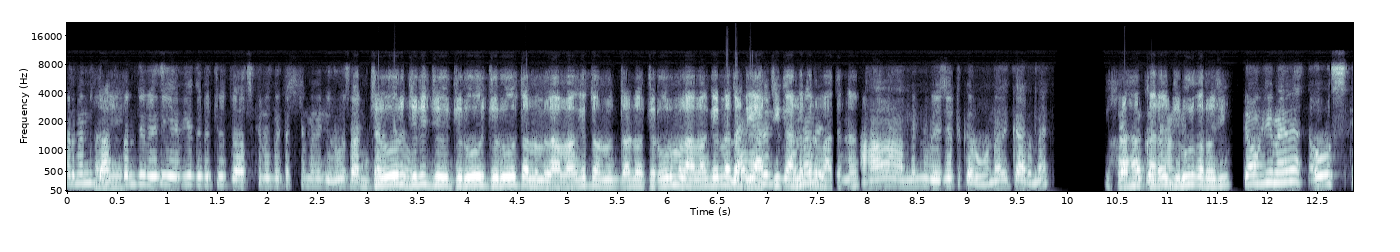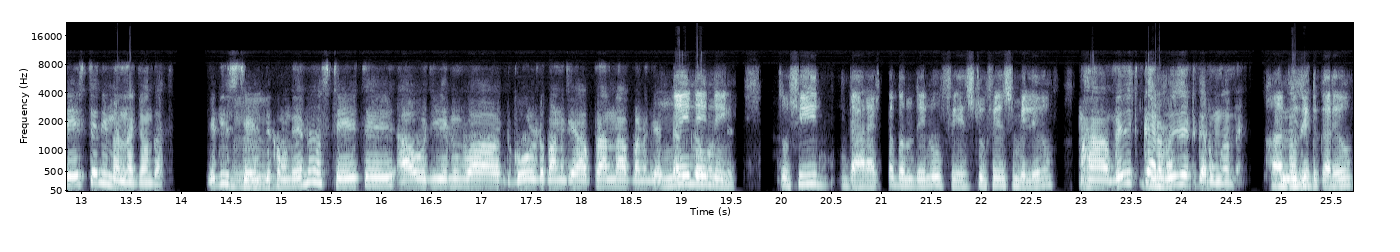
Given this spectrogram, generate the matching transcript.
ਪਰ ਮੈਨੂੰ 10 ਹਾਂਜੀ। ਬੰਦੇ ਮੇਰੇ ਏਰੀਆ ਦੇ ਵਿੱਚੋਂ 10 ਕਿਲੋਮੀਟਰ ਤੇ ਮੈਨੂੰ ਜ਼ਰੂਰ ਸਰਚ ਜ਼ਰੂਰ ਜਿਹੜੀ ਜ਼ਰੂ- ਜ਼ਰੂਰ ਜ਼ਰੂਰ ਤੁਹਾਨੂੰ ਮਿਲਾਵਾਂਗੇ ਤੁਹਾਨੂੰ ਤੁਹਾਨੂੰ ਜ਼ਰੂਰ ਮਿਲਾਵਾਂਗੇ ਮੈਂ ਤੁਹਾਡੀ ਅੱਜ ਹੀ ਗੱਲ ਕਰਵਾ ਦਿੰਦਾ ਹਾਂ ਹਾਂ ਮੈਨੂੰ ਵਿਜ਼ਿਟ ਕਰੋ ਉਹਨਾਂ ਦੇ ਘਰ ਮੈਂ ਹਾਂ ਕਰੋ। ਜ਼ਰੂਰ ਕਰੋ ਜੀ ਕਿਉਂਕਿ ਮੈਂ ਉਹ ਸਟੇਜ ਤੇ ਨਹੀਂ ਮਿਲਣਾ ਚਾਹੁੰਦਾ ਜਿਹੜੀ ਸਟੇਜ। ਦਿਖਾਉਂਦੇ ਆ ਨਾ ਸਟੇਜ ਤੇ ਆਓ ਜੀ ਇਹਨੂੰ ਵਾ 골ਡ ਬਣ ਗਿਆ ਫਲਾਨਾ ਬਣ ਗਿਆ ਨਹੀਂ ਨਹੀਂ ਨਹੀਂ। ਤੁਸੀਂ ਡਾਇਰੈਕਟ ਬੰਦੇ ਨੂੰ ਫੇਸ ਟੂ ਫੇਸ ਮਿਲਿਓ ਹਾਂ ਵਿਜ਼ਿਟ ਹਾਂ। ਵਿਜ਼ਿਟ ਕਰੂੰਗਾ ਮੈਂ ਹਾਂ। ਵਿਜ਼ਿਟ ਕਰਿਓ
